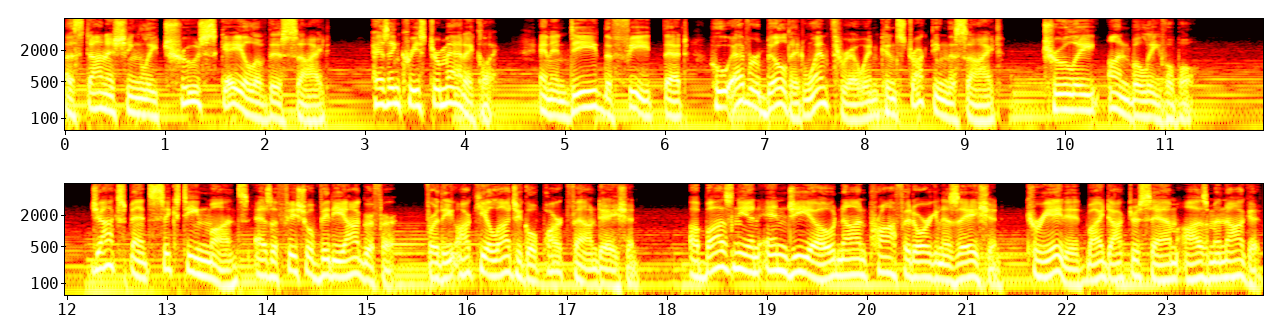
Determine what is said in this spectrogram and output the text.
astonishingly true scale of this site has increased dramatically, and indeed the feat that whoever built it went through in constructing the site, truly unbelievable. Jock spent 16 months as official videographer for the Archaeological Park Foundation a Bosnian NGO nonprofit organization created by Dr. Sam Osmanagic,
